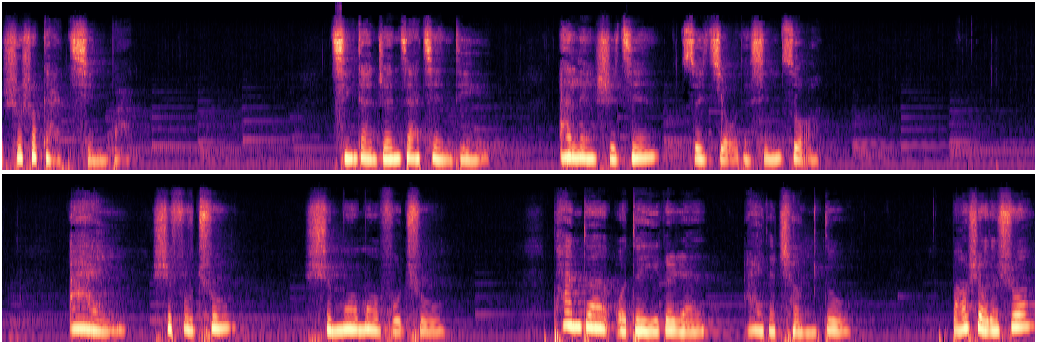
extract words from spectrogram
说说感情吧。情感专家鉴定，暗恋时间最久的星座。爱是付出，是默默付出。判断我对一个人爱的程度，保守的说，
